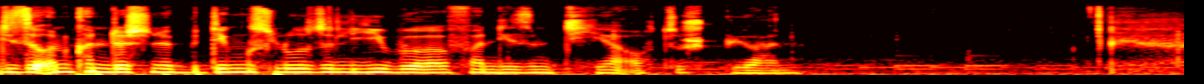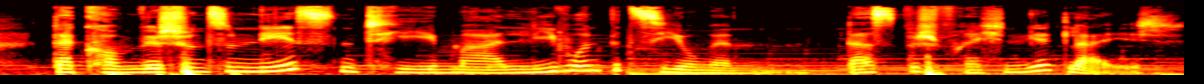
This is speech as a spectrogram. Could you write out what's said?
diese unconditional, bedingungslose Liebe von diesem Tier auch zu spüren. Da kommen wir schon zum nächsten Thema, Liebe und Beziehungen. Das besprechen wir gleich.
